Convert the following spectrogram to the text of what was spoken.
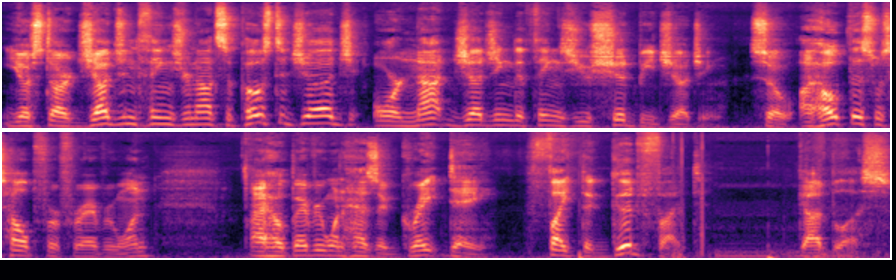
You'll start judging things you're not supposed to judge or not judging the things you should be judging. So I hope this was helpful for everyone. I hope everyone has a great day. Fight the good fight. God bless.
